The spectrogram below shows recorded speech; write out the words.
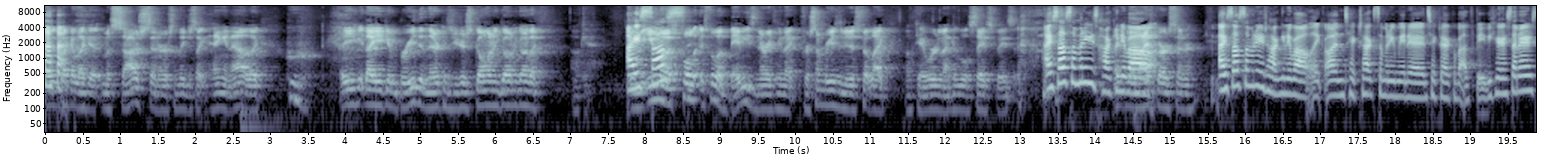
it like a like a massage center or something, just like hanging out, like, whew. like you like you can breathe in there because you're just going and going and going, like, I even, saw even though it's full, it's full of babies and everything. Like for some reason, it just felt like, okay, we're in like a little safe space, I saw somebody talking the about lifeguard center. I saw somebody talking about like on TikTok. Somebody made a TikTok about the baby care centers,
